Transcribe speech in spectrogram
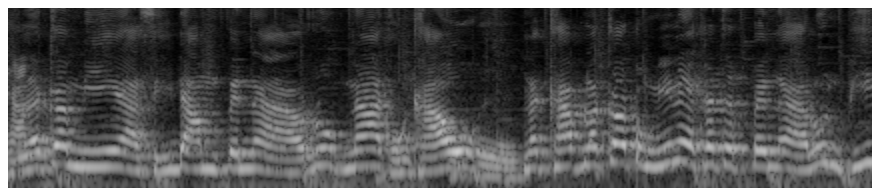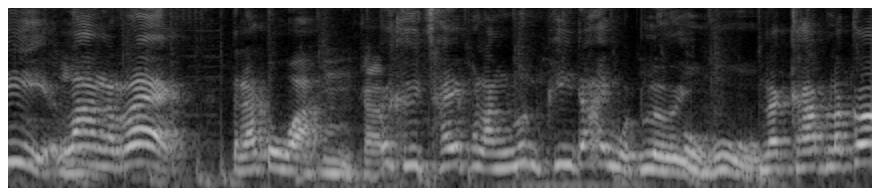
ครับแล้วก็มีอะสีดำเป็นอะรูปหน้าของเขาโอ้โหนะครับแล้วก็ตรงนี้เนี่ยก็จะเป็นอะรุ่นพี่ร่างแรก แต่ละตัวอืมครับก็คือใช้พลังรุ่นพี่ได้หมดเลยโอ้โหนะครับ แล้วก็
